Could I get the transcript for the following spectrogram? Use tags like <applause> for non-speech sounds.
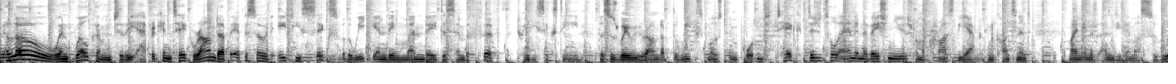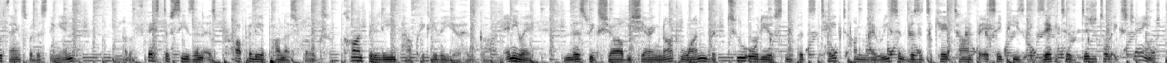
Hello and welcome to the African Tech Roundup, episode 86 for the week ending Monday, December 5th, 2016. This is where we round up the week's most important tech, digital, and innovation news from across the African continent. My name is Andile Masuku. Thanks for listening in. Festive season is properly upon us, folks. Can't believe how quickly the year has gone. Anyway, in this week's show, I'll be sharing not one, but two audio snippets taped on my recent visit to Cape Town for SAP's Executive Digital Exchange.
